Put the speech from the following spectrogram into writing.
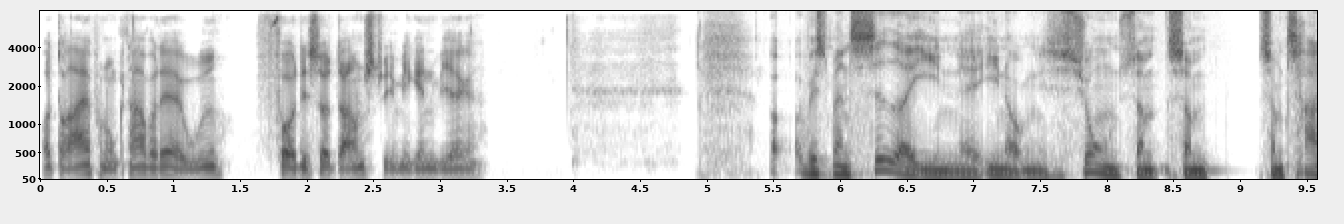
og dreje på nogle knapper derude, for at det så downstream igen virker. Og hvis man sidder i en, øh, i en organisation, som, som, som tager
